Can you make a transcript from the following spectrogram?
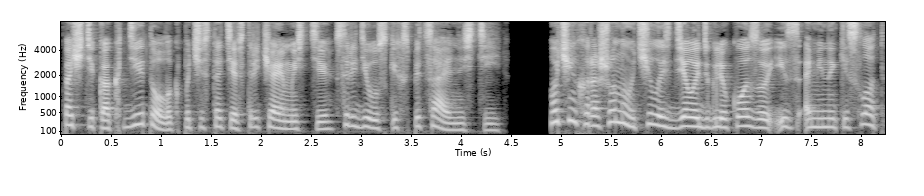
почти как диетолог по частоте встречаемости среди узких специальностей, очень хорошо научилась делать глюкозу из аминокислот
